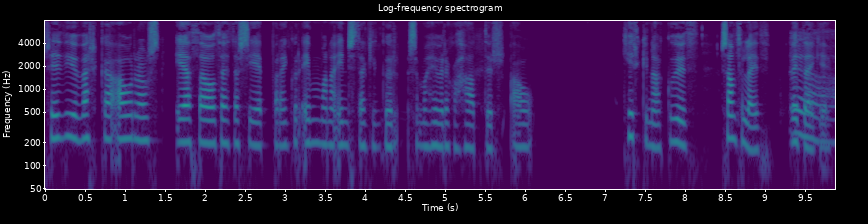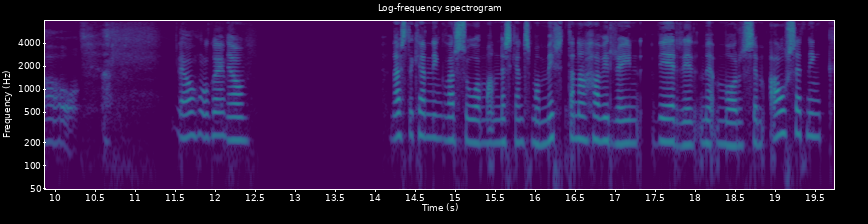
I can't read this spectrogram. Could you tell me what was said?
hriðjuverka árás eða þá þetta sé bara einhver einmanna einstaklingur sem að hefur eitthvað hatur á kirkjuna, guð, samfélagið veit það ekki Já. Ok. Já. Næsta kenning var svo að manneskjan sem að myrtana hafi raun verið með morð sem ásetning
